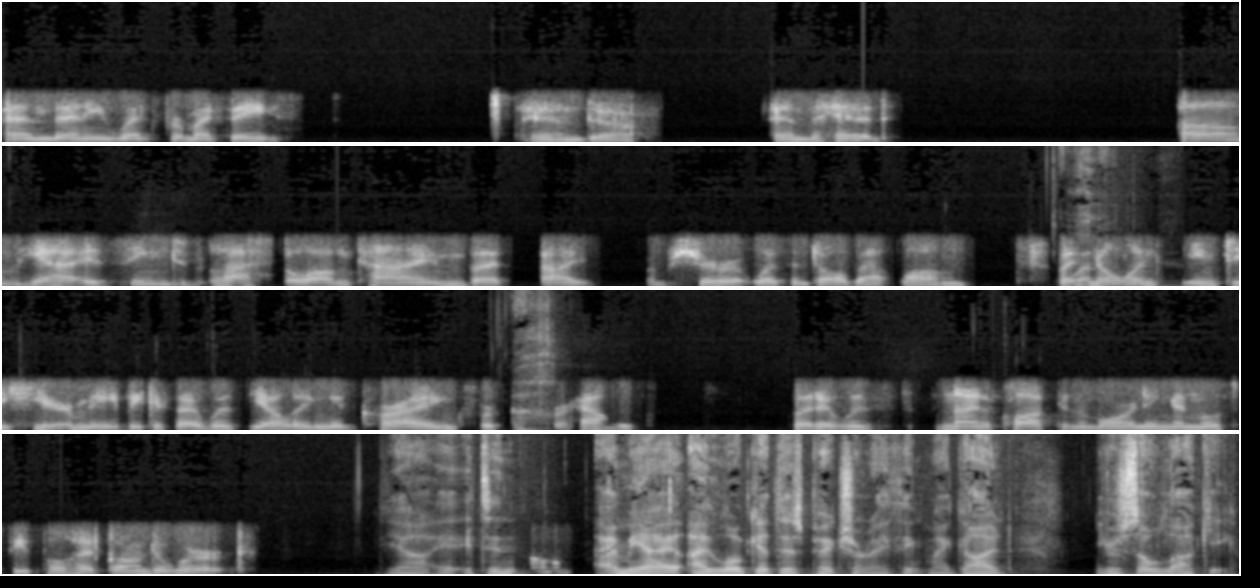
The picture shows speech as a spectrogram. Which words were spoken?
and then he went for my face and uh, and the head. Um, yeah, it seemed to last a long time, but I, I'm sure it wasn't all that long. But no one seemed to hear me because I was yelling and crying for, for help. But it was nine o'clock in the morning, and most people had gone to work. Yeah, it's in. I mean, I, I look at this picture and I think, my God, you're so lucky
